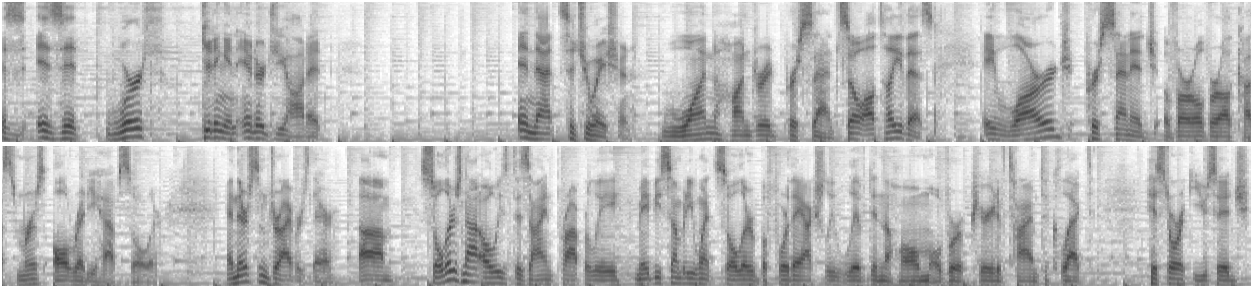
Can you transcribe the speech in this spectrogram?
is, is it worth getting an energy audit in that situation? 100%. So I'll tell you this a large percentage of our overall customers already have solar. And there's some drivers there. Um, solar's not always designed properly. Maybe somebody went solar before they actually lived in the home over a period of time to collect historic usage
